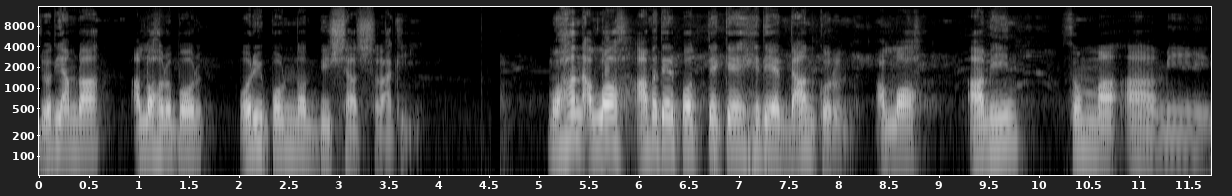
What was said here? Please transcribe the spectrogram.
যদি আমরা আল্লাহর উপর পরিপূর্ণ বিশ্বাস রাখি। মহান আল্লাহ আমাদের প্রত্যেককে হৃদয়ে দান করুন। আল্লাহ আমিন, সুম্মা আমিন।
